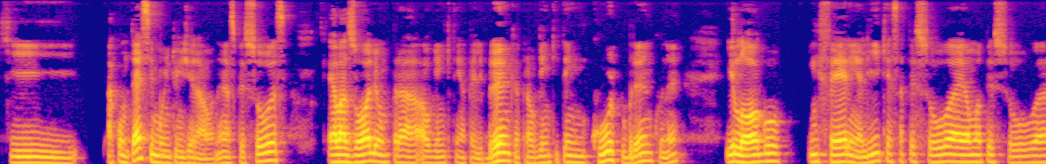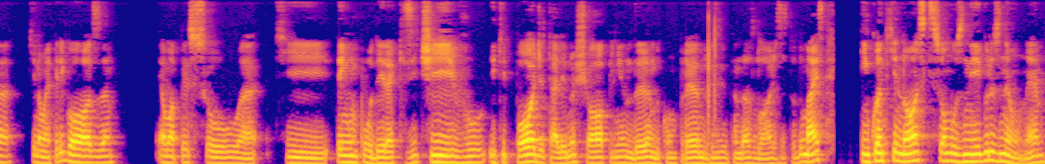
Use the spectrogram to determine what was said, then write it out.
que acontece muito em geral, né? As pessoas elas olham para alguém que tem a pele branca, para alguém que tem um corpo branco, né? E logo inferem ali que essa pessoa é uma pessoa que não é perigosa, é uma pessoa que tem um poder aquisitivo e que pode estar ali no shopping andando, comprando, visitando as lojas e tudo mais. Enquanto que nós que somos negros, não, né?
